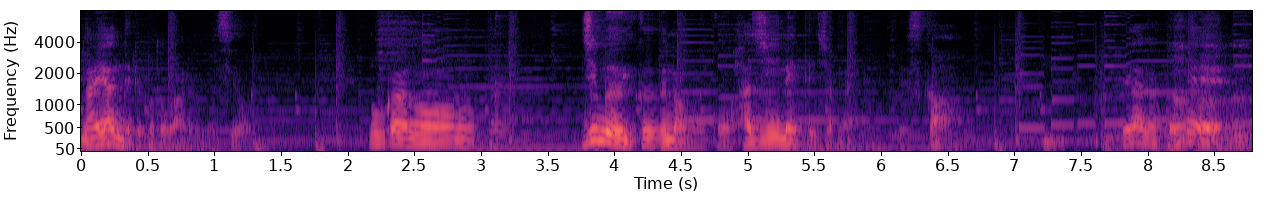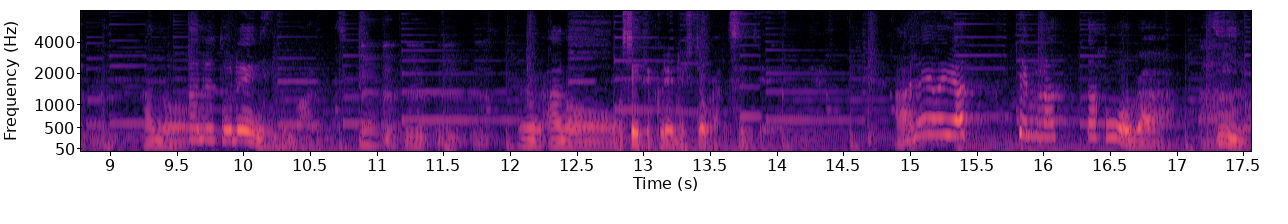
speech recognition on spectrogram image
悩んでることがあるんですよ。僕あのジム行くのもこう初めてじゃないですか。でなんかこれ、あのパールトレーニングもあるんですよ。うんうんあの教えてくれる人がついてる。あれはやってもらった方がいいの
